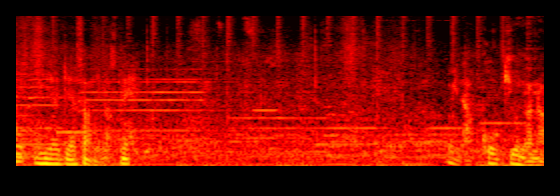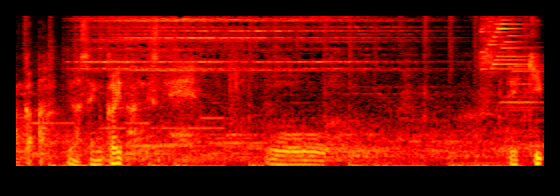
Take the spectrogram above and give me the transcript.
はい、お土産屋さんありますね。すごいな、高級ななんか螺旋階段ですね。おお、素敵。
